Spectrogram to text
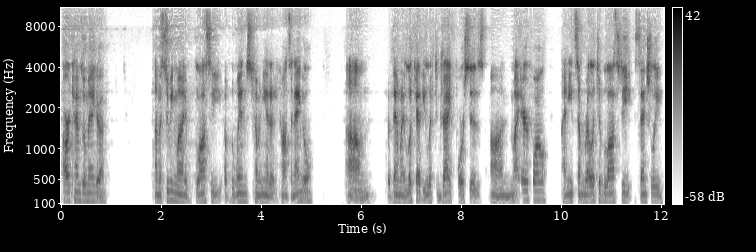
r times omega. I'm assuming my velocity of the wind's coming in at a constant angle. Um, but then when I look at the lift and drag forces on my airfoil, I need some relative velocity, essentially,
